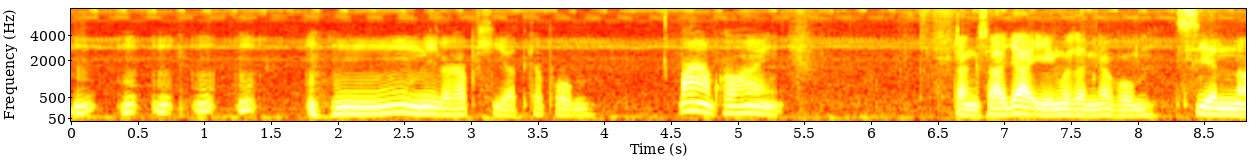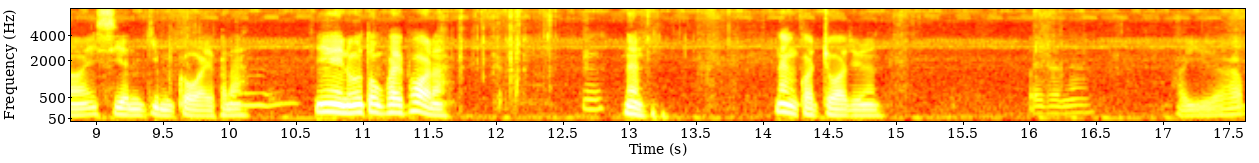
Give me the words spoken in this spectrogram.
อืมอืมอืมอืมอืมอื้อหือนี่แหละครับ เขียดครับผมป้าบเขาให้ตั้งสายาเองว่าสันครับผมเซียนน้อยเซียนกิมกอยพะนะนี่ไงหนูตรงไฟพ่อนะนั่น นั่งกอดจอดอยู่นั่นไปแล้วนะเอาอีกแล้วครับ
